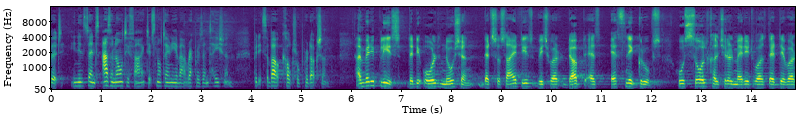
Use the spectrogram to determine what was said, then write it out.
That, in a sense, as an artifact, it's not only about representation, but it's about cultural production. I'm very pleased that the old notion that societies which were dubbed as ethnic groups, whose sole cultural merit was that they were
